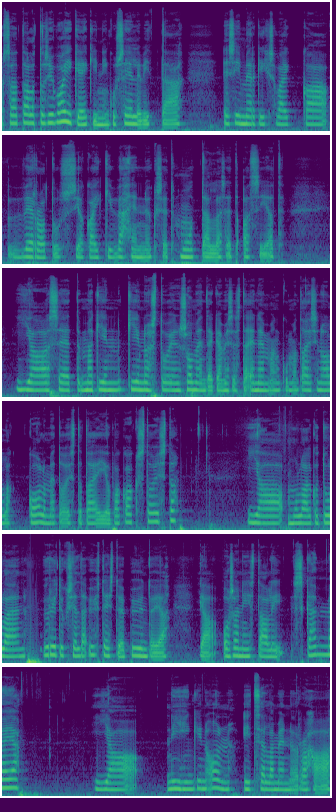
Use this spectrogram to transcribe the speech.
saattaa olla tosi vaikeakin niin kuin selvittää. Esimerkiksi vaikka verotus ja kaikki vähennykset, muut tällaiset asiat. Ja se, että mäkin kiinnostuin somen tekemisestä enemmän kuin mä taisin olla 13 tai jopa 12. Ja mulla alkoi tuleen yrityksiltä yhteistyöpyyntöjä ja osa niistä oli skämmejä. Ja niihinkin on itsellä mennyt rahaa,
